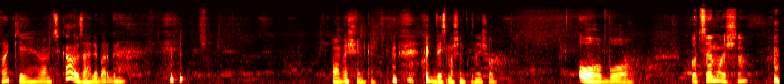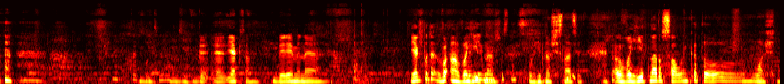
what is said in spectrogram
Окей, вам цікаво взагалі Барбі? О, машинка. Хоч десь машинку знайшов. О, бо. Оце мощно. Бе- е, як там? Беременна. Як буде? В- А, вагітна. Вагітна 16. Вагітна в 16. Е, Вагітна русаленька, то мощно.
